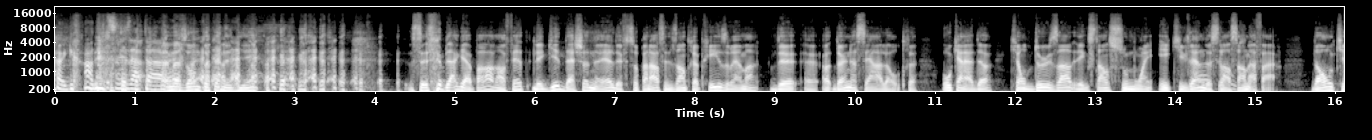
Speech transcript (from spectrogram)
Un grand utilisateur. Amazon te connaît bien. c'est blague à part. En fait, le guide d'achat de Noël de Futurpreneur, c'est des entreprises vraiment de, euh, d'un océan à l'autre au Canada qui ont deux ans d'existence sous moins et qui viennent de se lancer en affaires. Donc,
